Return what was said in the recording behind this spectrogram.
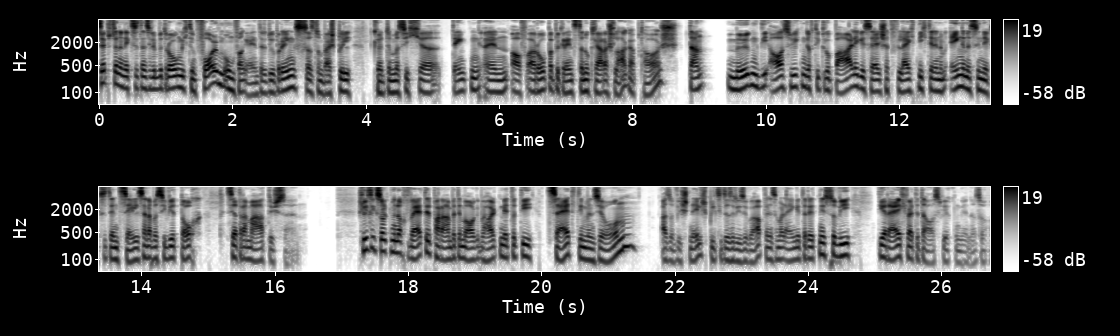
Selbst wenn eine existenzielle Bedrohung nicht im vollen Umfang eintritt übrigens, also zum Beispiel könnte man sich äh, denken, ein auf Europa begrenzter nuklearer Schlagabtausch, dann mögen die Auswirkungen auf die globale Gesellschaft vielleicht nicht in einem engen Sinne existenziell sein, aber sie wird doch sehr dramatisch sein. Schließlich sollten wir noch weitere Parameter im Auge behalten, etwa die Zeitdimension, also wie schnell spielt sich das Risiko ab, wenn es einmal eingetreten ist, sowie die Reichweite der Auswirkungen. Also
